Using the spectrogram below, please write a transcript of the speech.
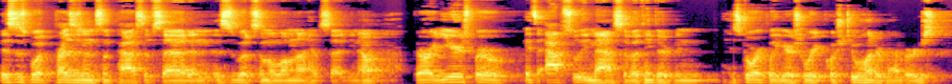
this is what presidents in the past have said, and this is what some alumni have said. You know, there are years where it's absolutely massive. I think there have been historically years where we push 200 members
